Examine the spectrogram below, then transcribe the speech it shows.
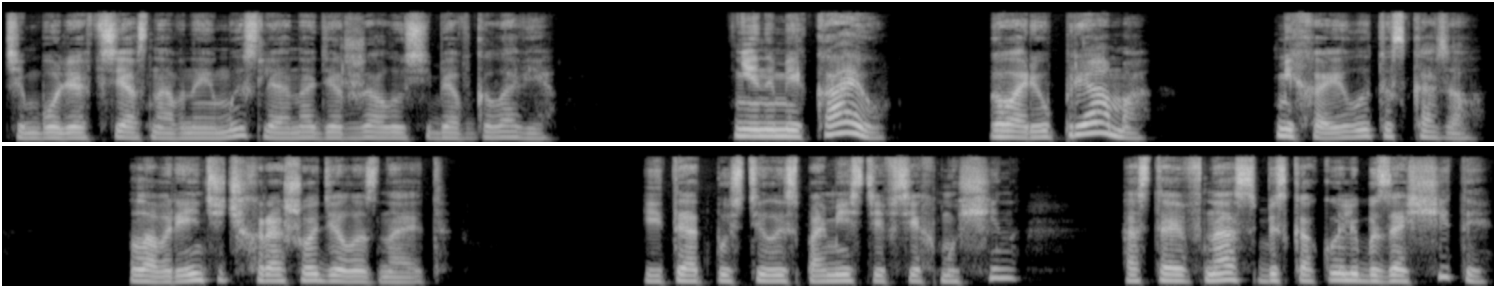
Тем более все основные мысли она держала у себя в голове. «Не намекаю, говорю прямо», — Михаил это сказал. Лаврентич хорошо дело знает. И ты отпустил из поместья всех мужчин, оставив нас без какой-либо защиты?»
